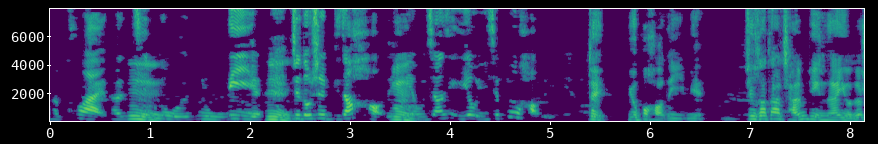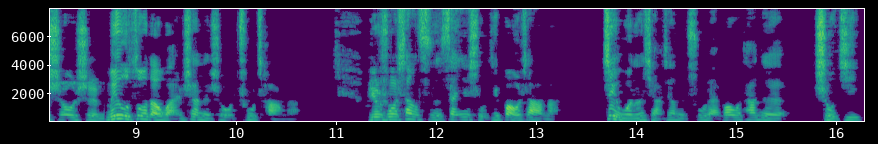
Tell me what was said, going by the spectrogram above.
它快，它进度、努力，嗯，这都是比较好的一面。嗯我相信也有一些不好的一面。对，有不好的一面，就说它产品呢，有的时候是没有做到完善的时候出厂了。比如说上次三星手机爆炸嘛，这个我能想象的出来。包括它的手机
